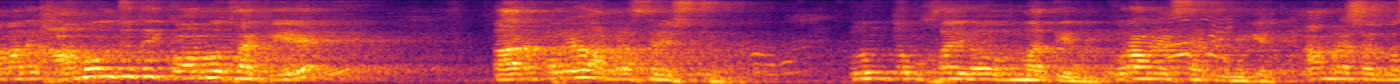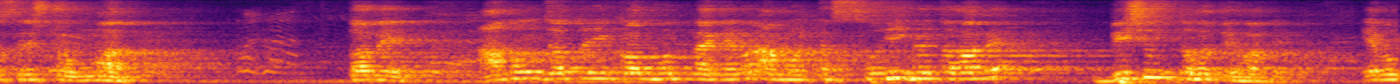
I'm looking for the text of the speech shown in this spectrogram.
আমাদের আমল যদি কমও থাকে, তারপরেও আমরা শ্রেষ্ঠ। কুনতুম খায়রা উম্মাতিন। কোরআনের সার্টিফিকেট। আমরা সর্বশ্রেষ্ঠ উম্মত তবে আমল যতই কম হোক না কেন, আমলটা সহি হতে হবে, বিশুদ্ধ হতে হবে, এবং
